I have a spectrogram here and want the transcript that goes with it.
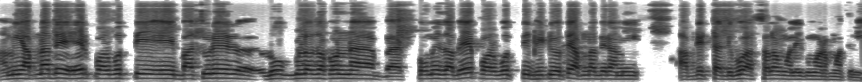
আমি আপনাদের পরবর্তী এই বাছুরের রোগগুলো যখন কমে যাবে, পরবর্তী ভিডিওতে আপনাদের আমি আপডেটটা দিব। আসসালামু আলাইকুম রহমতুল্লাহ।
